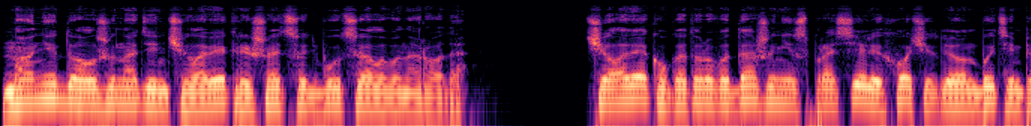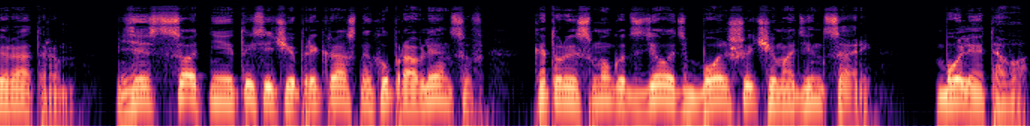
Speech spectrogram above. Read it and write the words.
но не должен один человек решать судьбу целого народа. Человек, у которого даже не спросили, хочет ли он быть императором. Есть сотни и тысячи прекрасных управленцев, которые смогут сделать больше, чем один царь. Более того,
